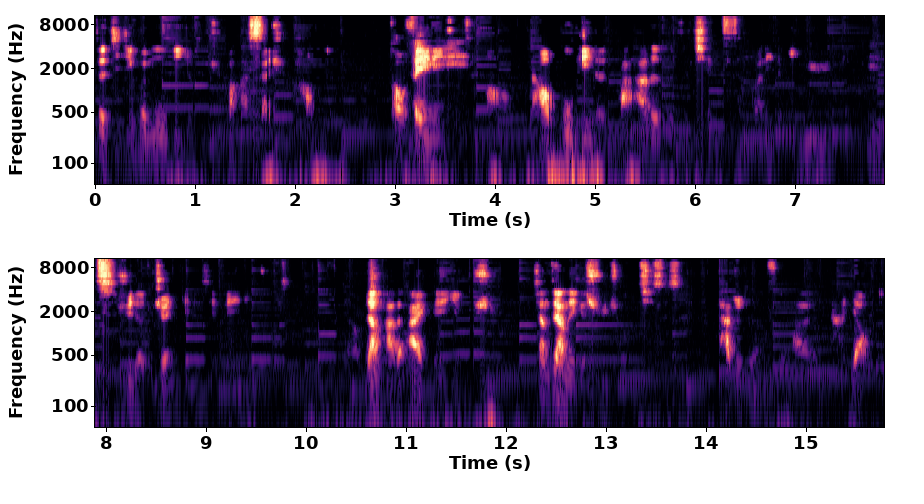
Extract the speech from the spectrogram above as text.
这基金会目的就是去帮他筛选好的投非利组织，哦，然后固定的把他的这个钱资产管理的盈余，嗯。持续的捐给那些非利组织，让他的爱可以永续。像这样的一个需求，其实是他就是很符合他他要的，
